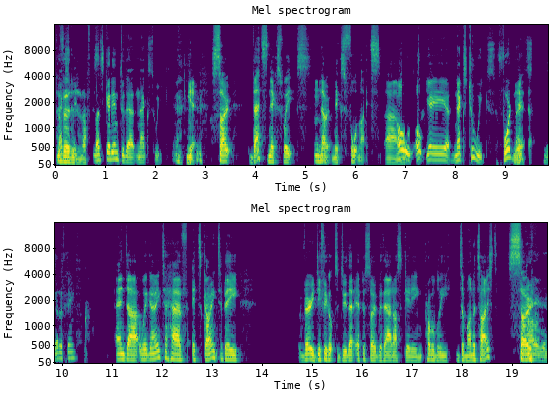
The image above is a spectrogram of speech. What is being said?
perverted enough. Let's get into that next week. yeah. So that's next week's. Mhm. No, next fortnight's. Um, oh, oh, yeah, yeah, yeah. Next two weeks, fortnight. Yeah. Is that a thing? and uh, we're going to have. It's going to be very difficult to do that episode without us getting probably demonetized. So Oh,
